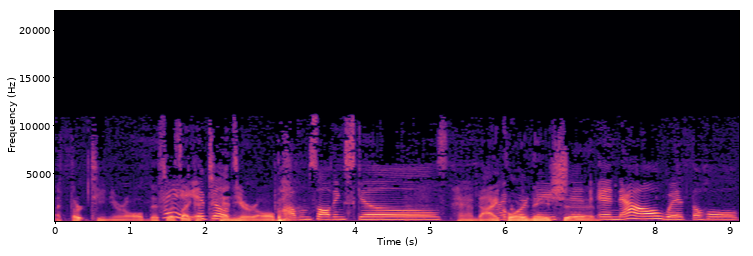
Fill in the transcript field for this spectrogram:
a 13 year old. This was like a 10 year old. Problem-solving skills, Hand eye eye coordination. and now with the whole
